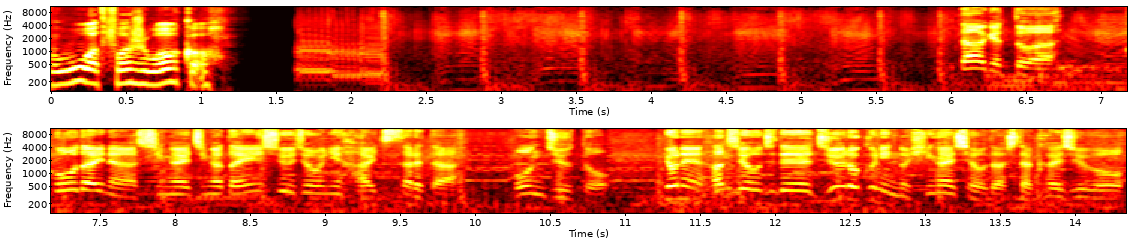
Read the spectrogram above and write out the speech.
Uuu, otworzył oko. ターゲットは広大な市街地型演習場に配置された本獣と去年八王子で16人の被害者を出した怪獣を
